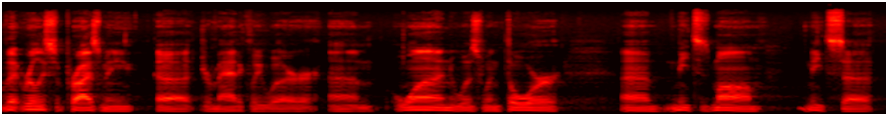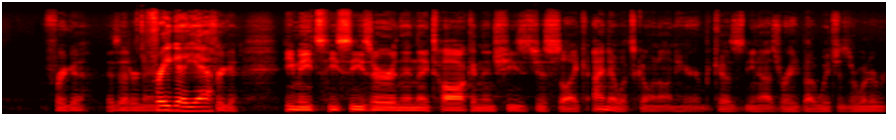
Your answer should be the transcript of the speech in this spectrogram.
that really surprised me uh, dramatically were um, one was when Thor um, meets his mom, meets uh, Frigga. Is that her name? Frigga, yeah. Frigga. He meets, he sees her, and then they talk, and then she's just like, "I know what's going on here because you know I was raised by witches or whatever."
